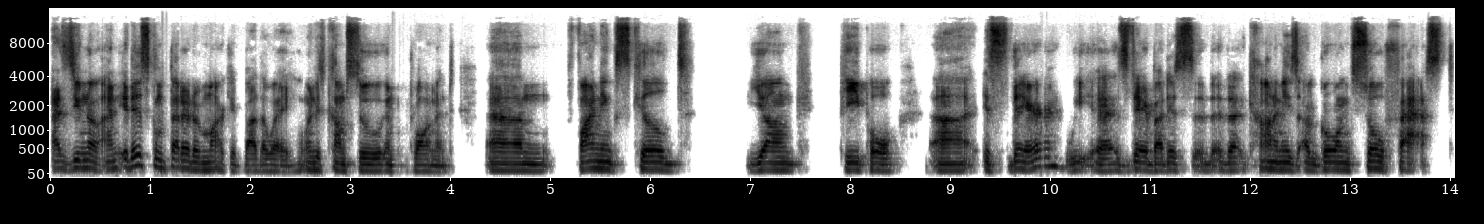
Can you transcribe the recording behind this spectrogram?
as you know, and it is competitive market, by the way, when it comes to employment. Um, finding skilled young people uh, is there. We uh, it's there, but it's the, the economies are growing so fast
